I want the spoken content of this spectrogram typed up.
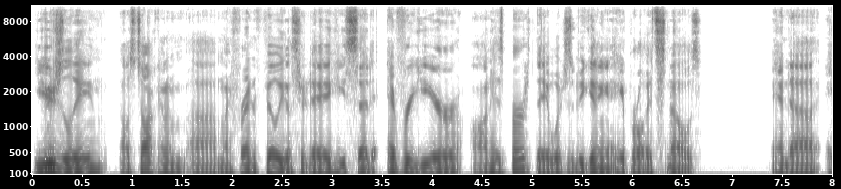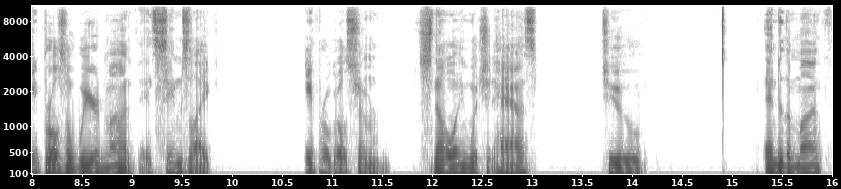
usually I was talking to uh, my friend Phil yesterday. He said every year on his birthday, which is beginning of April, it snows. And uh, April's a weird month. It seems like April goes from snowing, which it has, to end of the month,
